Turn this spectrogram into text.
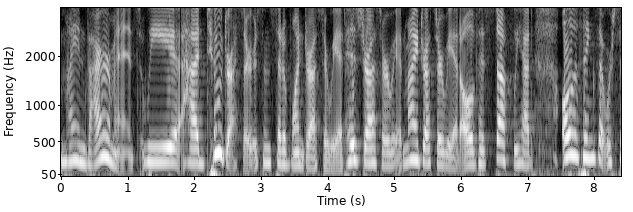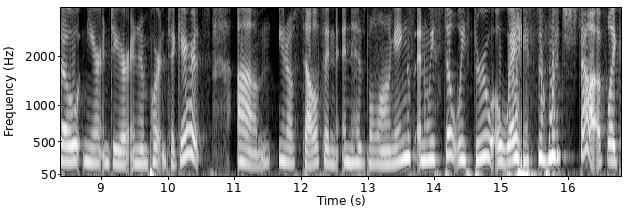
my environment. We had two dressers instead of one dresser. We had his dresser, we had my dresser, we had all of his stuff. We had all the things that were so near and dear and important to Garrett's um, you know, self and and his belongings and we still we threw away so much stuff. Like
